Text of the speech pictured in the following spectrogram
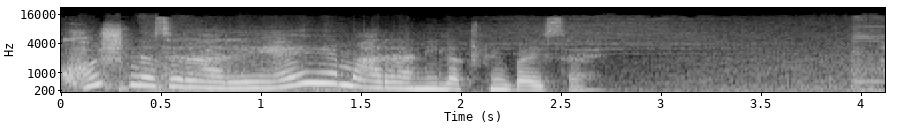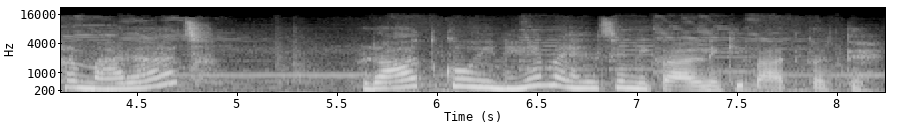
खुश नज़र आ रही है ये महारानी लक्ष्मीबाई साहब। और महाराज, रात को इन्हें महल से निकालने की बात करते हैं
